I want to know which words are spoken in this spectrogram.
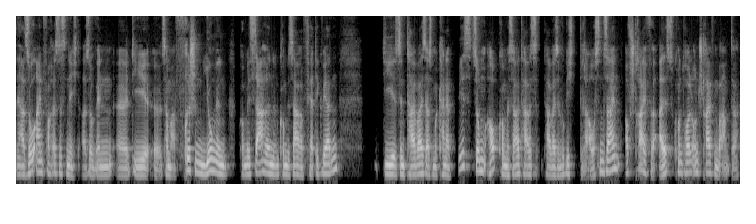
ja, so einfach ist es nicht. Also wenn äh, die, äh, sag mal, frischen, jungen Kommissarinnen und Kommissare fertig werden, die sind teilweise, also man kann ja bis zum Hauptkommissar teilweise, teilweise wirklich draußen sein auf Streife als Kontroll- und Streifenbeamter.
